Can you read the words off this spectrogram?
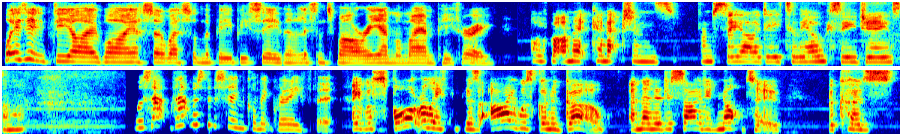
What is it? DIY SOS on the BBC. Then I listen to my REM on my MP3. We've got to make connections from CID to the OCG or something. Was that that was the same comic relief that? It was sport relief because I was going to go and then I decided not to because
